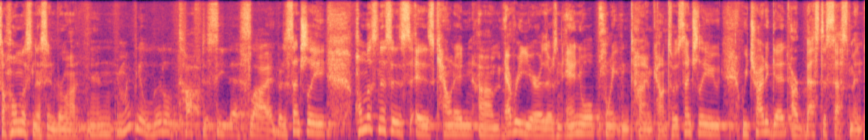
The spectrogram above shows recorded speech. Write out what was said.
So homelessness in Vermont, and it might be a little tough to see this slide, but essentially homelessness is, is counted um, every year. There's an annual point in time count. So essentially we try to get our best assessment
